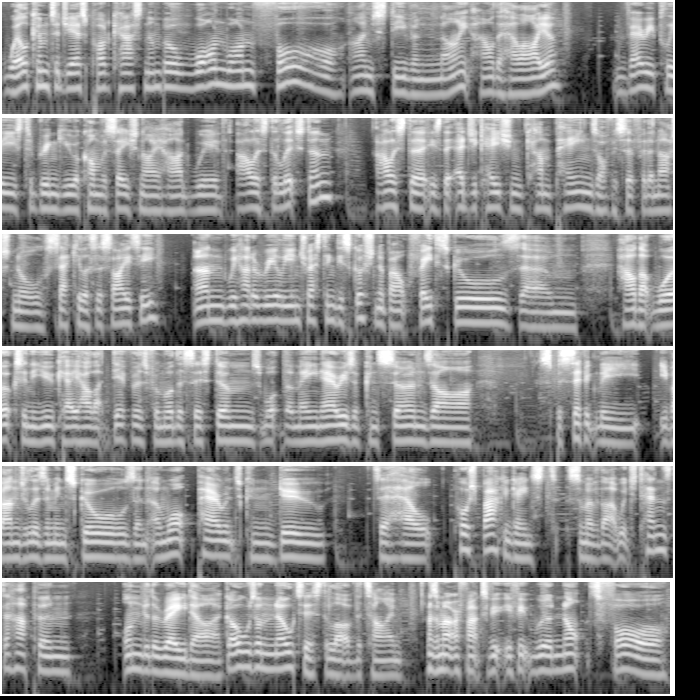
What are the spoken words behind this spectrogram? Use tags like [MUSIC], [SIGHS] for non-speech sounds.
Welcome to GS Podcast number 114. I'm Stephen Knight. How the hell are you? Very pleased to bring you a conversation I had with Alastair Lichten. Alastair is the Education Campaigns Officer for the National Secular Society. And we had a really interesting discussion about faith schools, um, how that works in the UK, how that differs from other systems, what the main areas of concerns are, specifically evangelism in schools and, and what parents can do to help push back against some of that, which tends to happen under the radar, goes unnoticed a lot of the time. As a matter of fact, if it, if it were not for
